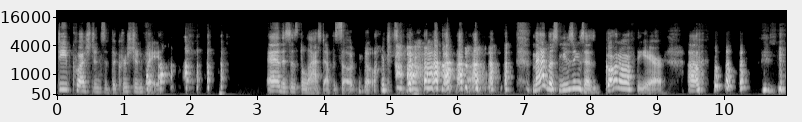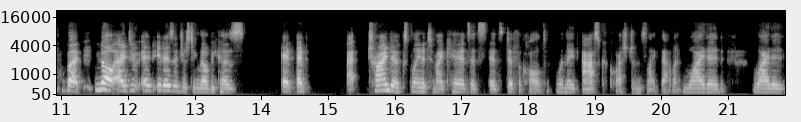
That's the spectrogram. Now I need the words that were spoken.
deep questions of the Christian faith. and this is the last episode. No, I'm just Mad Lit Musings has gone off the air. Uh, but no, I do. It, it is interesting though because it, it trying to explain it to my kids it's it's difficult when they ask questions like that like why did why did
